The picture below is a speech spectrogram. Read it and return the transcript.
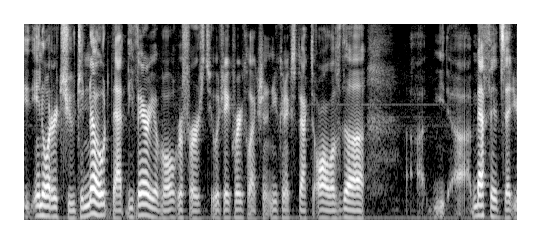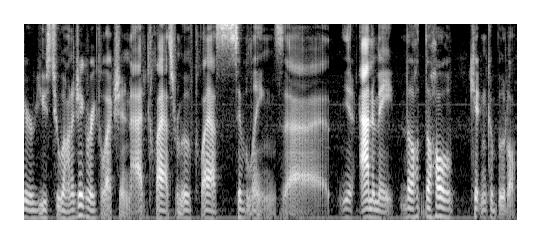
in order to denote that the variable refers to a jQuery collection. You can expect all of the uh, methods that you're used to on a jQuery collection, add class, remove class, siblings, uh, you know, animate, the, the whole kit and caboodle.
